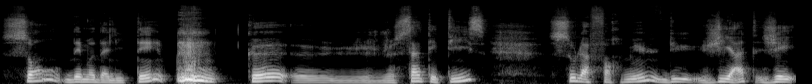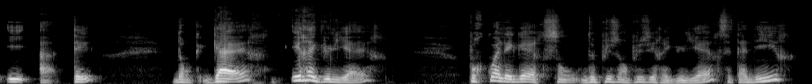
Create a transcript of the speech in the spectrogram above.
sont des modalités que euh, je synthétise sous la formule du GIAT, G-I-A-T, donc guerre irrégulière. Pourquoi les guerres sont de plus en plus irrégulières C'est-à-dire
